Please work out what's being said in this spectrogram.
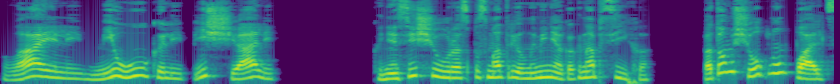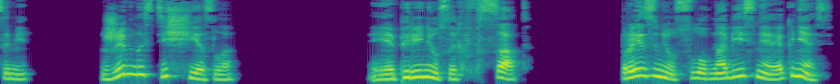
Лаяли, мяукали, пищали. Князь еще раз посмотрел на меня, как на психа. Потом щелкнул пальцами, Живность исчезла. Я перенес их в сад. Произнес, словно объясняя князь.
